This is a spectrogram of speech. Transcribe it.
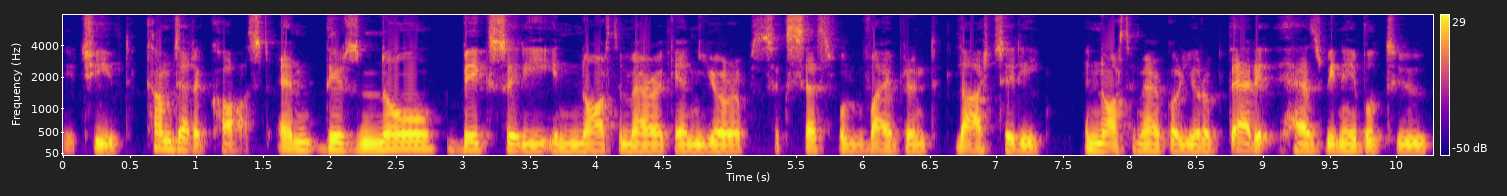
achieved comes at a cost. And there's no big city in North America and Europe, successful, vibrant, large city in North America or Europe that has been able to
